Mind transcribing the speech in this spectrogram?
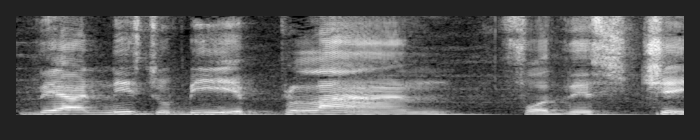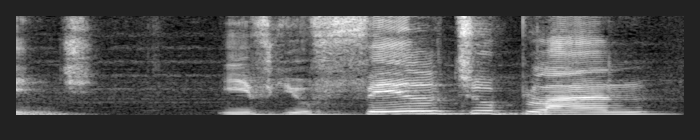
there needs to be a plan for this change. If you fail to plan,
